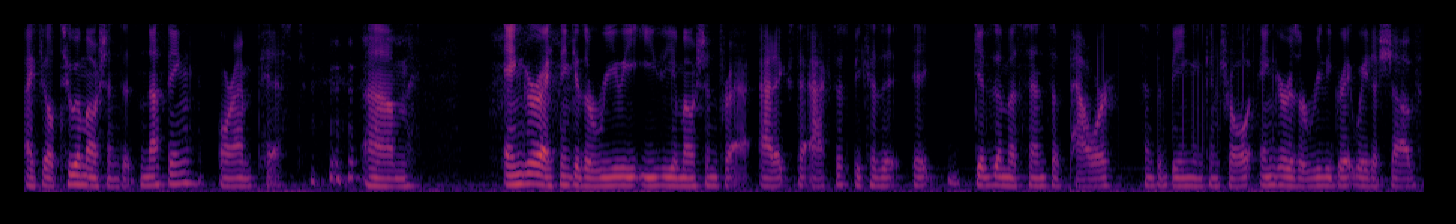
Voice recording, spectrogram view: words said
I feel two emotions. It's nothing or I'm pissed. um, anger, I think, is a really easy emotion for addicts to access because it, it gives them a sense of power, sense of being in control. Anger is a really great way to shove.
